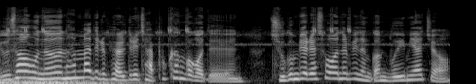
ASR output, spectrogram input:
유성우는 한마디로 별들이 자폭한 거거든. 죽은 별의 소원을 비는 건 무의미하죠.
